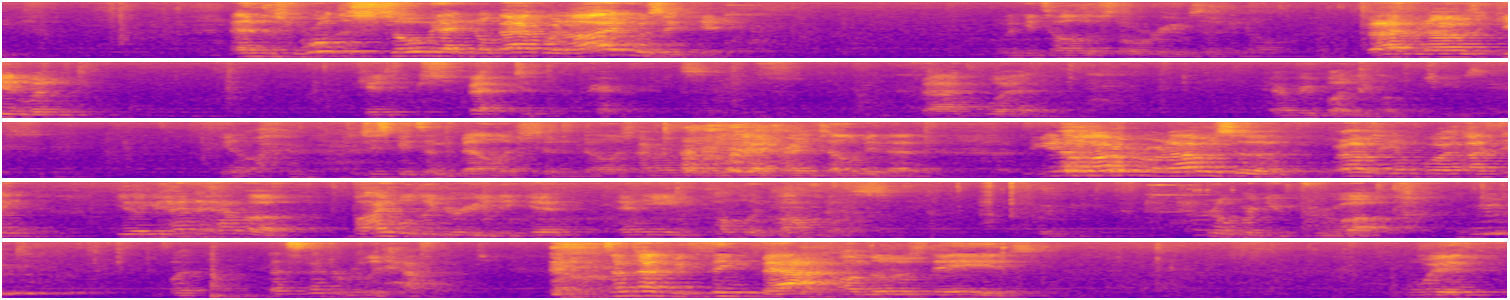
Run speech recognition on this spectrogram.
And this world is so bad. You know, back when I was a kid, we can tell the stories of, you know, back when I was a kid when kids respected their parents. Back when everybody loved Jesus. You know, it just gets embellished and embellished. I remember one guy trying to tell me that, you know, I remember when I was a when I was a young boy, I think, you know, you had to have a Bible degree to get any public office. I don't know where you grew up, but that's never really happened. Sometimes we think back on those days with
